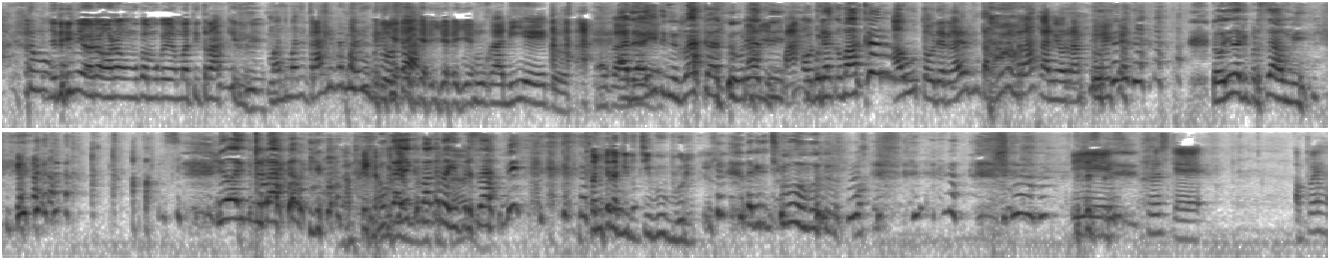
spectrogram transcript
Jadi ini orang-orang muka-muka yang mati terakhir nih. mati-mati terakhir kan paling berdosa Iya, iya, iya. muka dia itu. Muka ada dia. di neraka tuh berarti. Pak, udah kebakar. Auto dari lahir takutnya neraka nih orang. Taunya lagi persami dia lagi di neraka mukanya kebakar lagi persami Taunya lagi di Cibubur. lagi di Cibubur iya. terus kayak apa ya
